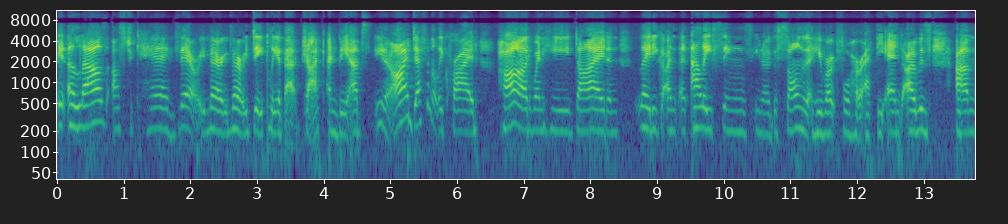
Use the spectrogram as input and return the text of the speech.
it allows us to care very, very, very deeply about Jack and be abs. You know, I definitely cried hard when he died, and Lady Ga- and, and Ali sings, you know, the song that he wrote for her at the end. I was, um,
